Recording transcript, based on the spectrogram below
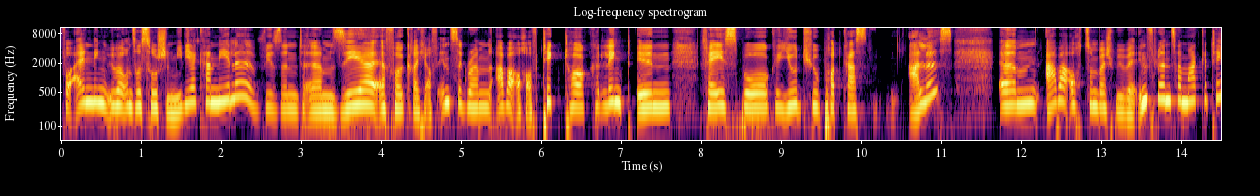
vor allen Dingen über unsere Social-Media-Kanäle. Wir sind ähm, sehr erfolgreich auf Instagram, aber auch auf TikTok, LinkedIn, Facebook, YouTube, Podcast, alles. Ähm, aber auch zum Beispiel über Influencer-Marketing.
